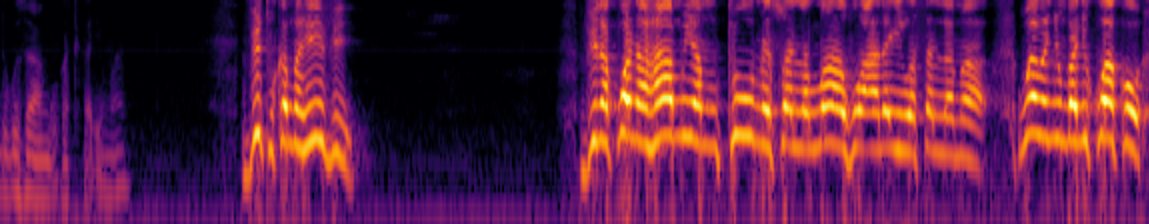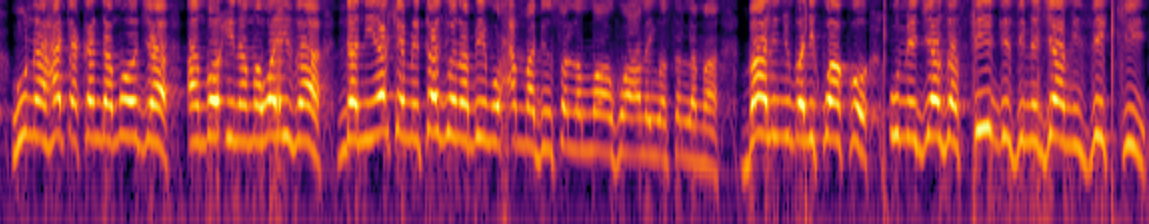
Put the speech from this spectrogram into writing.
ndugu zangu katika imani. Vitu kama hivi vinakuwa na hamu ya mtume salallahu alaihi wasalama wewe nyumbani kwako huna hata kanda moja ambayo ina mawaidha ndani yake ametajwa nabii muhammadin salllahu alaihi wasalama bali nyumbani kwako umejaza sidi zimejaa miziki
